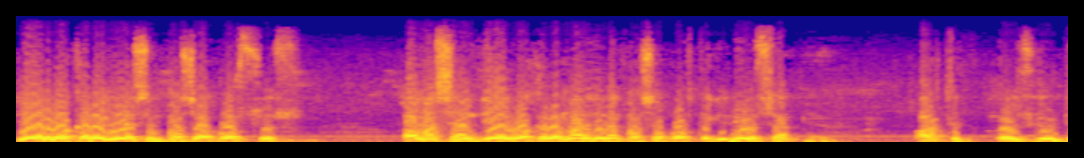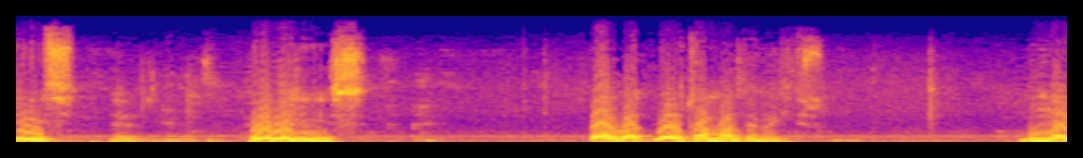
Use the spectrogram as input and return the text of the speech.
Diyarbakır'a gelirsin pasaportsuz. Ama sen Diyarbakır'a Mardin'e pasaportla gidiyorsan Evet. artık özgür değilsin. Evet. Öyle değiliz. Berbat bir ortam var demektir. Bunlar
